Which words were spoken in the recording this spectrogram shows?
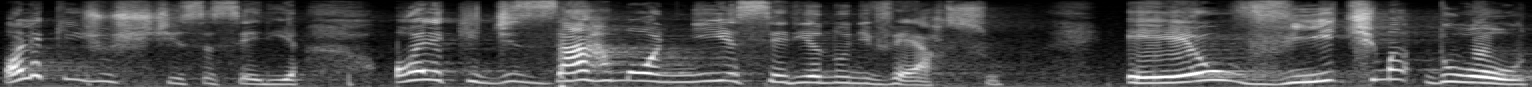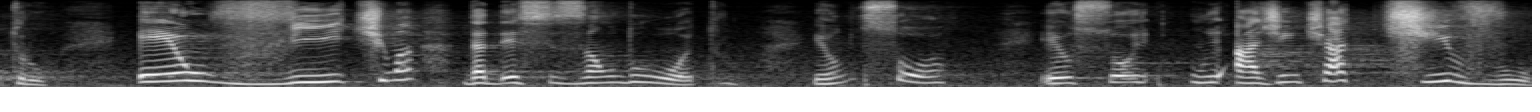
Olha que injustiça seria. Olha que desarmonia seria no universo. Eu, vítima do outro eu vítima da decisão do outro. Eu não sou. Eu sou um agente ativo.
